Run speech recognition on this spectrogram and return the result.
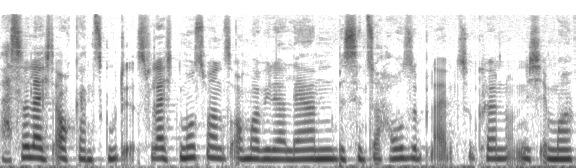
Was vielleicht auch ganz gut ist. Vielleicht muss man es auch mal wieder lernen, ein bisschen zu Hause bleiben zu können und nicht immer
